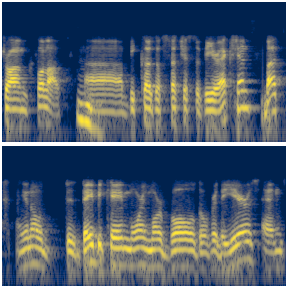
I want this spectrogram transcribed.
strong fallout mm. uh, because of such a severe action. But, you know, they became more and more bold over the years and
